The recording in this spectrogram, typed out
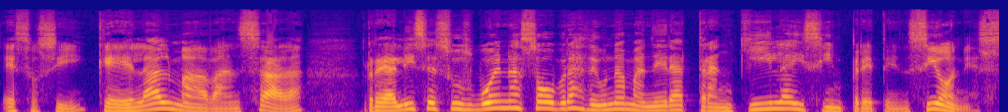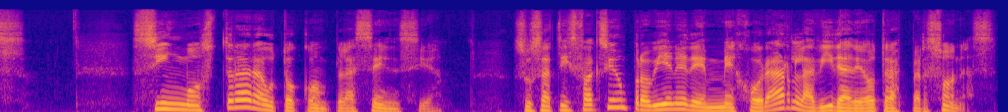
eso sí, que el alma avanzada realice sus buenas obras de una manera tranquila y sin pretensiones, sin mostrar autocomplacencia. Su satisfacción proviene de mejorar la vida de otras personas,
